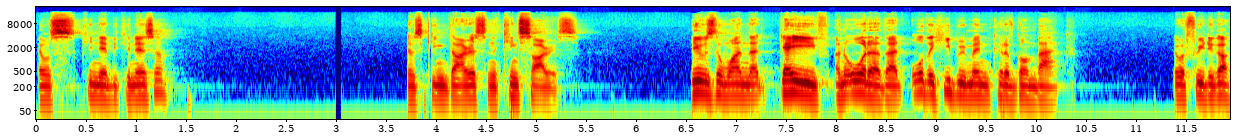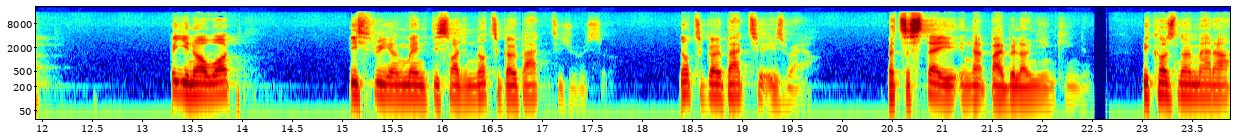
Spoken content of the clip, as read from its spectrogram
there was King Nebuchadnezzar, there was King Darius, and King Cyrus. He was the one that gave an order that all the Hebrew men could have gone back. They were free to go. But you know what? These three young men decided not to go back to Jerusalem, not to go back to Israel, but to stay in that Babylonian kingdom. Because no matter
